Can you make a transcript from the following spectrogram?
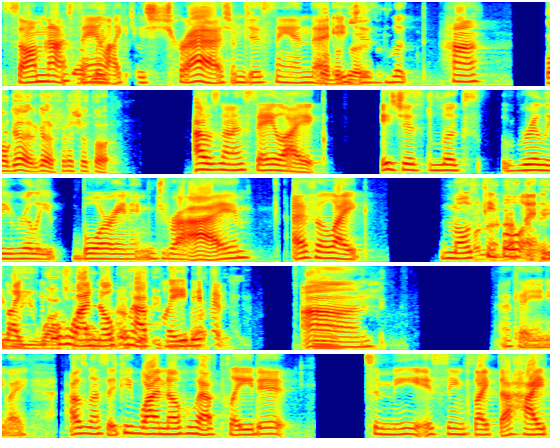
So I'm not That saying makes- like it's trash. I'm just saying that but it that- just looked, huh? Oh, go ahead, go ahead, finish your thought. I was gonna say like it just looks really, really boring and dry. I feel like most no, people, people like people who I know who have played it, it. um. Okay. Anyway, I was gonna say people I know who have played it. To me, it seems like the hype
